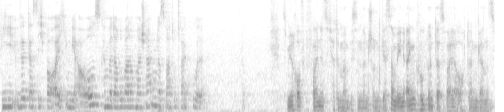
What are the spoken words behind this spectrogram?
wie wirkt das sich bei euch irgendwie aus? Können wir darüber nochmal schnacken? Das war total cool. Was mir auch aufgefallen ist, ich hatte mal ein bisschen dann schon gestern bei Ihnen reingeguckt und das war ja auch dann ganz,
